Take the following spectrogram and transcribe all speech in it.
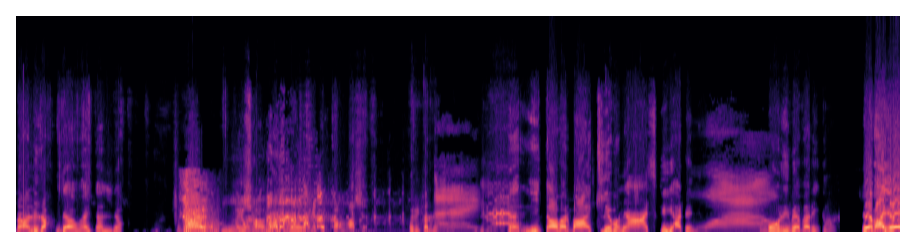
না লি যা। দাও ভাই তাহলে দাও। এই তো আবার বাইক লেবো না আজকেই হাটে নে। বড়ি ব্যাপারই তোমার। এ ভাই এ!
